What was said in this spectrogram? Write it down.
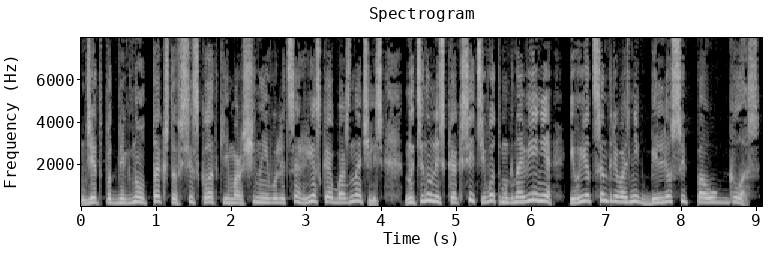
Дед подмигнул так, что все складки и морщины его лица резко обозначились, натянулись как сеть, и вот мгновение, и в ее центре возник белесый паук глаз.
